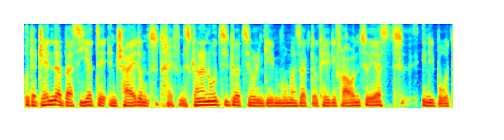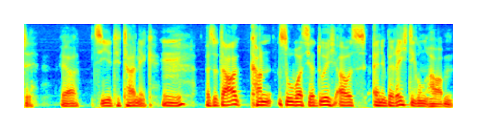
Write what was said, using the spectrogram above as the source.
oder genderbasierte Entscheidung zu treffen. Es kann eine Notsituationen geben, wo man sagt, okay, die Frauen zuerst in die Boote, ja, ziehe Titanic. Mhm. Also da kann sowas ja durchaus eine Berechtigung haben.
